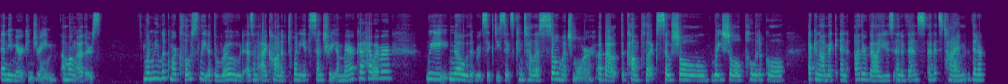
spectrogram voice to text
and the American dream, among others. When we look more closely at the road as an icon of 20th century America, however, we know that Route 66 can tell us so much more about the complex social, racial, political, economic, and other values and events of its time that are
